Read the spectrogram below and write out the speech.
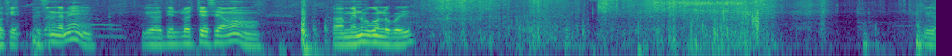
ఓకే. ఇస్తాను కానీ ఇక దీంట్లో వచ్చేసేమో మినపగుండ్లు పోయి. ఇక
